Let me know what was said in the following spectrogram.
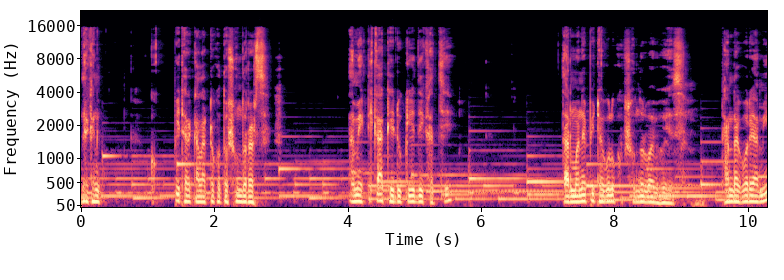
দেখেন, পিঠার কালারটা কত সুন্দর আসছে। আমি একটি কাঠি ঢুকিয়ে দেখাচ্ছি। তার মানে পিঠাগুলো খুব সুন্দরভাবে হয়েছে। ঠান্ডা করে আমি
